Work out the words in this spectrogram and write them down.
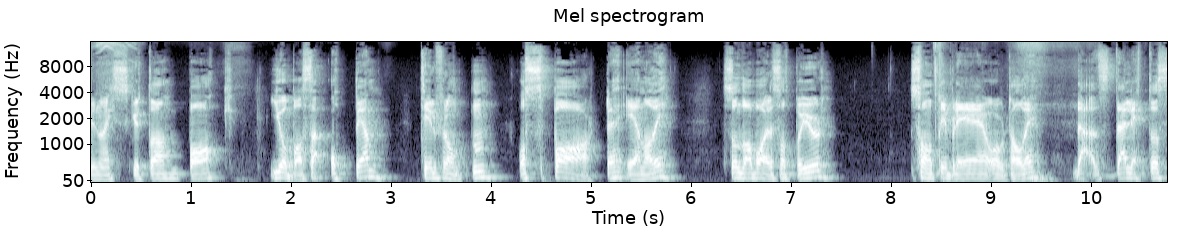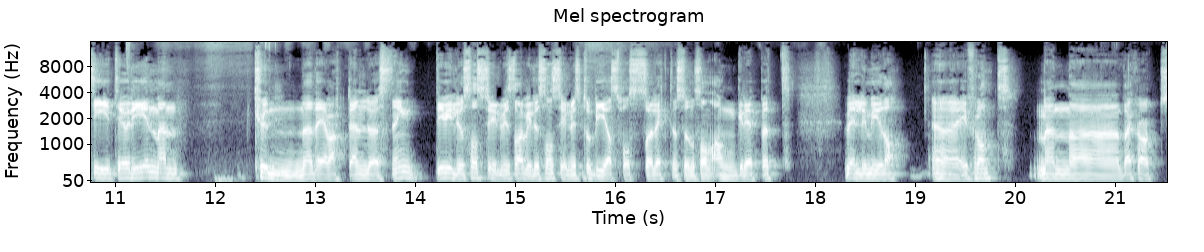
UnoX-gutta bak jobba seg opp igjen til fronten og sparte en av de, som da bare satt på hjul, sånn at de ble overtallige. Det er, det er lett å si i teorien, men kunne det vært en løsning? De ville jo sannsynligvis, da ville sannsynligvis Tobias Foss og Leknesund sånn angrepet veldig mye da, eh, i front. Men eh, det er klart,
